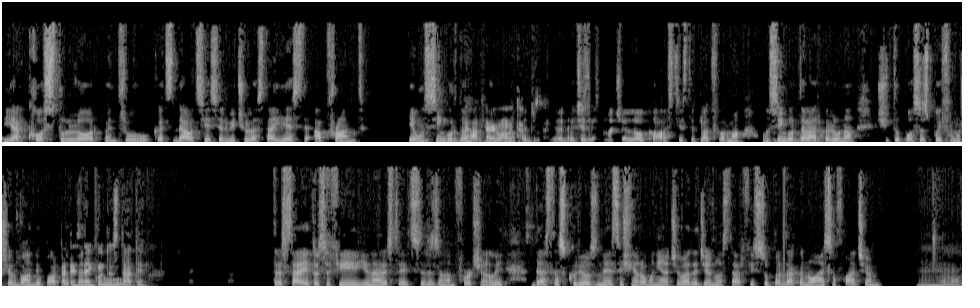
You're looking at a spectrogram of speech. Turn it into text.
iar costul lor pentru că îți dau ție serviciul ăsta este upfront, E un singur da, dolar da, pe lună. Deci există acel low cost, este platforma. Un singur dolar pe lună și tu poți să spui frumușel bani deoparte. Dar trebuie pentru... să ai state. Trebuie să, ai, trebuie să fii United States citizen, unfortunately. De asta sunt curios. Nu este și în România ceva de genul ăsta? Ar fi super. Dacă nu, hai să facem. Mm,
